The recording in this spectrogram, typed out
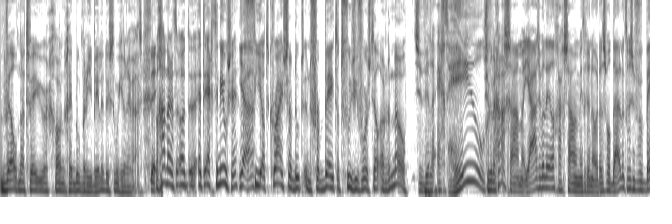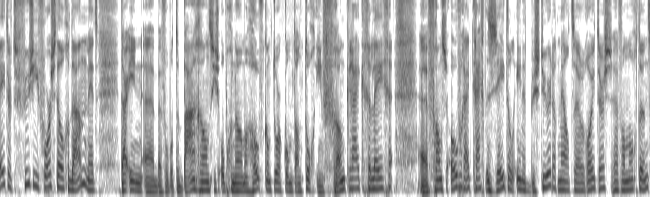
wel na twee uur gewoon geen bloed meer in je billen. Dus dan moet je er even uit. Nee. We gaan naar het, het echte nieuws. Hè? Ja. Fiat Chrysler doet een verbeterd fusievoorstel aan Renault. Ze willen echt heel Ze graag, graag. samen. Ja, ze willen heel graag samen met Renault. Dat is wel duidelijk. Er is een verbeterd fusievoorstel gedaan. Met daarin eh, bijvoorbeeld de baangaranties opgenomen. Hoofdkantoor komt dan toch in Frankrijk gelegen. Eh Franse overheid krijgt een zetel in het bestuur. Dat meldt eh, Reuters vanochtend.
